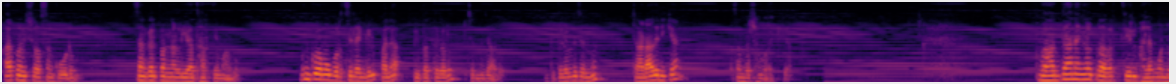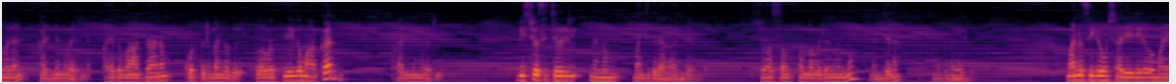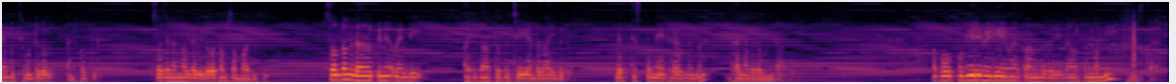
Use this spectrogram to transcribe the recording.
ആത്മവിശ്വാസം കൂടും. സങ്കല്പങ്ങൾ യാഥാർത്ഥ്യമാകും. മുൻകോപം കുറച്ചില്ലെങ്കിൽ പല വിപത്തുകളും ചെന്ന് ചാടും. വിപത്തുകളിൽ ചെന്ന് ചാടാതിരിക്കാൻ സംഘർഷം കുറയ്ക്കുക. വാഗ്ദാനങ്ങൾ പ്രവൃത്തിയിൽ ഫലം കൊണ്ടുവരാൻ കഴിഞ്ഞെന്ന് വരില്ല. അതായത് വാഗ്ദാനം കൊടുത്തിട്ടുണ്ടെങ്കിൽ അത് പ്രവർത്തികമാക്കാൻ കഴിഞ്ഞെന്ന് വരില്ല. വിശ്വസിച്ചവരിൽ നിന്നും വഞ്ചിതരാകാറുണ്ട് വിശ്വാസം ഉള്ളവരിൽ നിന്നും വഞ്ചന നമുക്ക് നേരിടും. മാനസികവും ശാരീരികവുമായ ബുദ്ധിമുട്ടുകൾ അനുഭവപ്പെടും. സ്വജനങ്ങളുടെ വിരോധം സമ്പാദിക്കും. സ്വന്തം നിലനിൽപ്പിന് വേണ്ടി അരുതാത്തത് ചെയ്യേണ്ടതായി വരും. വ്യത്യസ്ത മേഖലകളിൽ നിന്ന് ധനവരവുണ്ടാകും. അപ്പോൾ പുതിയൊരു വീഡിയോയുമായി കാണുന്നത് എല്ലാവർക്കും നന്ദി. നമസ്കാരം.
